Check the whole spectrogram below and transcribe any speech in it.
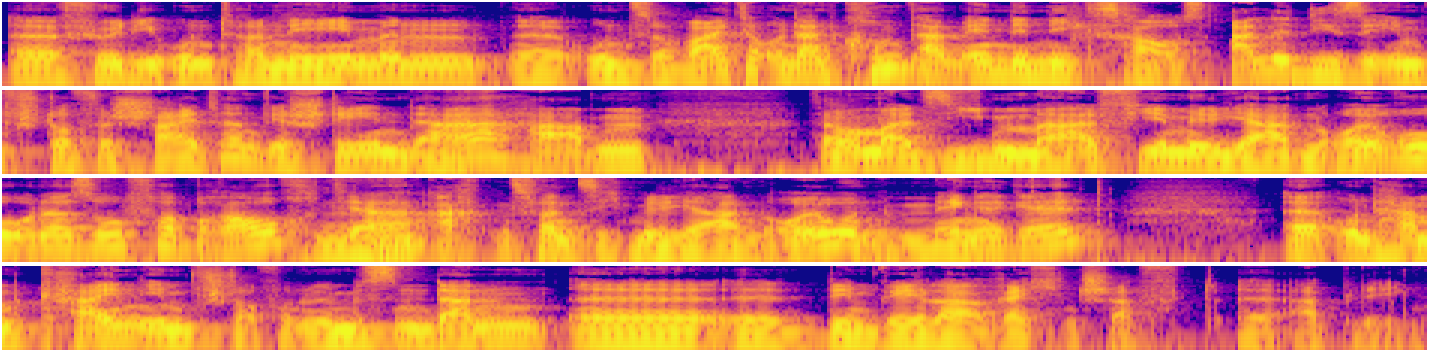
äh, für die Unternehmen äh, und so weiter. Und dann kommt am Ende nichts raus. Alle diese Impfstoffe scheitern. Wir stehen da, haben sagen wir mal, siebenmal vier Milliarden Euro oder so verbraucht, ja, 28 Milliarden Euro, eine Menge Geld, äh, und haben keinen Impfstoff. Und wir müssen dann äh, äh, dem Wähler Rechenschaft äh, ablegen.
